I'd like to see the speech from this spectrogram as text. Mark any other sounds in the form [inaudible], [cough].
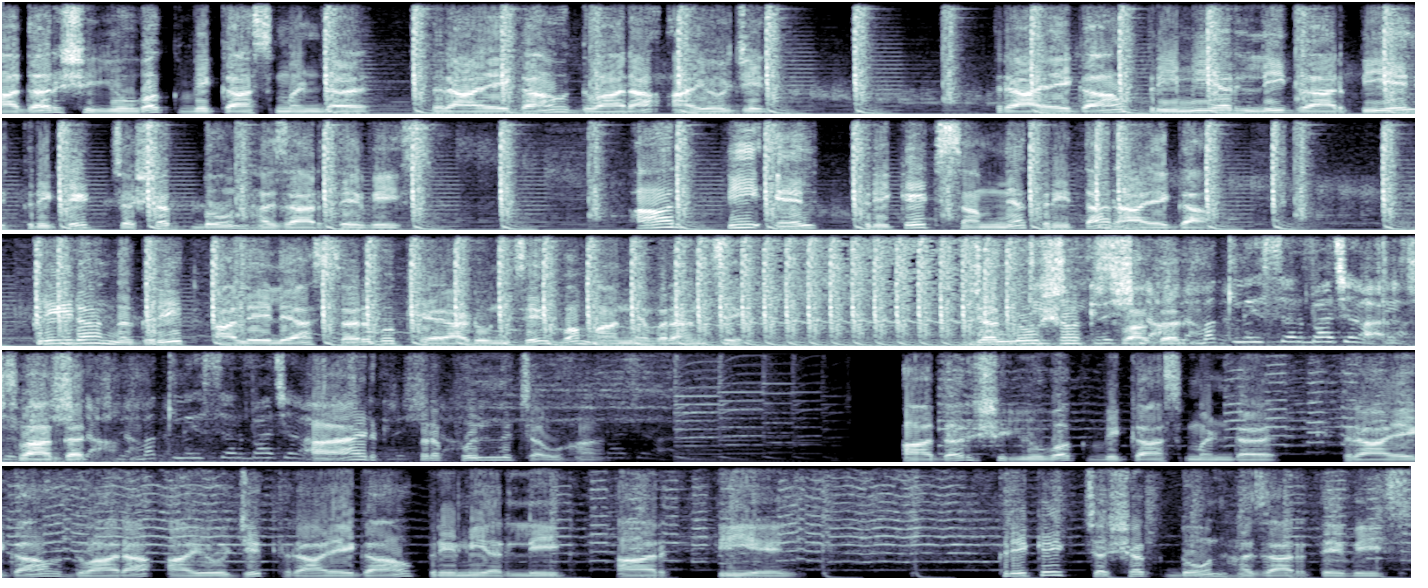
आदर्श युवक विकास मंडल राळेगाव द्वारा आयोजित। Ralegaon premier league R P L cricket चषक दोन हज़ार तेवीस आर पी एल क्रिकेट सामन्याकरिता राळेगाव क्रीडा नगरीत आलेल्या सर्व खेळाडूंचे व मान्यवरांचे। जल्लोषात स्वागत। स्वागत. आर प्रफुल्ल चौहान। आदर्श युवक विकास मंडळ राळेगाव द्वारा आयोजित Ralegaon premier league R P L cricket चषक दोन हज़ार तेवीस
